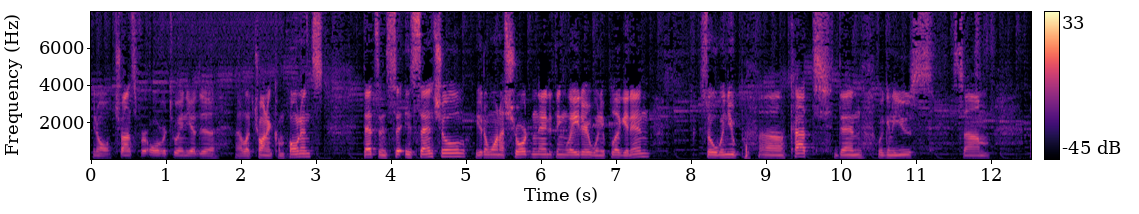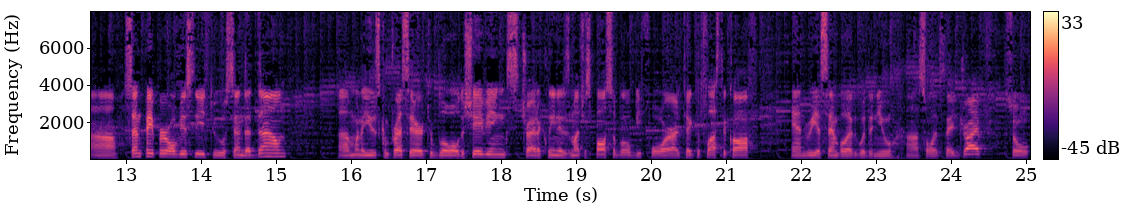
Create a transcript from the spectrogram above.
you know transfer over to any of the electronic components that's essential. You don't want to shorten anything later when you plug it in. So when you uh, cut then we're going to use some uh, sandpaper obviously to sand that down. I'm going to use compressed air to blow all the shavings try to clean it as much as possible before I take the plastic off and reassemble it with the new uh, solid state drive. So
